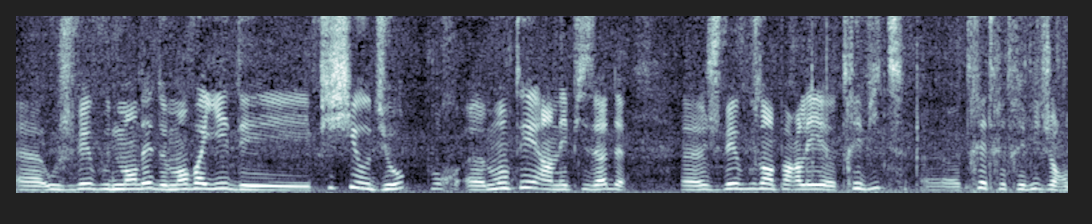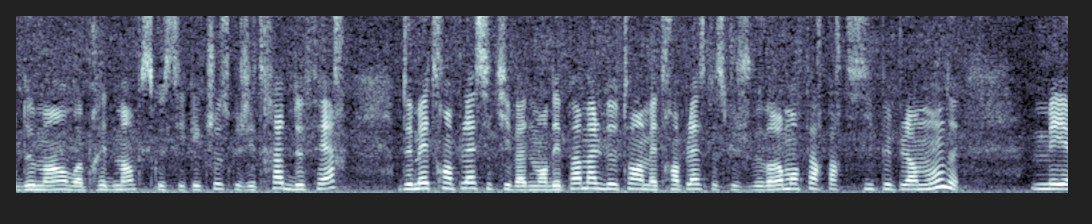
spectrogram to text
Euh, où je vais vous demander de m'envoyer des fichiers audio pour euh, monter un épisode. Euh, je vais vous en parler très vite, très très très vite, genre demain ou après-demain, parce que c'est quelque chose que j'ai très hâte de faire, de mettre en place et qui va demander pas mal de temps à mettre en place parce que je veux vraiment faire participer plein de monde. Mais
